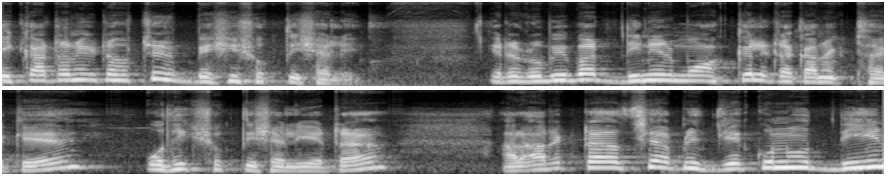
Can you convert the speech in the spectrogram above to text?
এই কাটানিটা হচ্ছে বেশি শক্তিশালী। এটা রবিবার দিনের মোয়াক্কেল, এটা কানেক্ট থাকে, অধিক শক্তিশালী এটা। আর আরেকটা আছে, আপনি যে কোনো দিন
